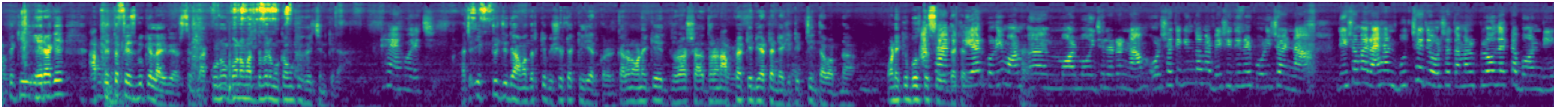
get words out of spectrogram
আপনি কি এর আগে আপনি তো ফেসবুকে লাইভে আসছেন বা কোনো গণমাধ্যমের মুখোমুখি হয়েছেন কিনা? হ্যাঁ হয়েছে। আচ্ছা একটু যদি আমাদেরকে বিষয়টা ক্লিয়ার করেন কারণ অনেকে ধরা ধরেন আপনাকে নিয়ে একটা নেগেটিভ চিন্তা ভাবনা অনেকে বলতেছে আচ্ছা আমি দেখা ক্লিয়ার করি মর্ম হ্যাঁ। মর্ম ওই ছেলেটার নাম। ওর সাথে কিন্তু আমার বেশি দিনের পরিচয় না। যেই সময় রায়হান বুঝছে যে ওর সাথে আমার ক্লোজ একটা বন্ডিং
